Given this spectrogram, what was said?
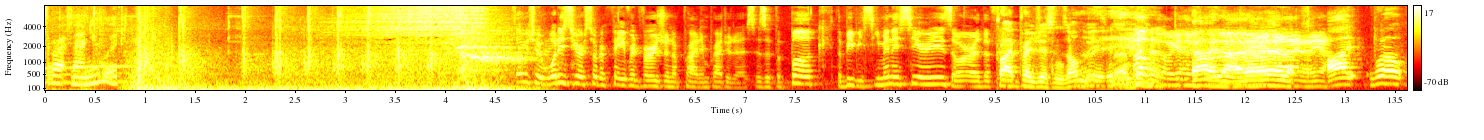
The right man, you would. So, what is your sort of favorite version of Pride and Prejudice? Is it the book, the BBC miniseries, or the Pride, Prejudice and Zombies, man. Oh, okay, okay. I know, Yeah, yeah, yeah, yeah. I, well,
